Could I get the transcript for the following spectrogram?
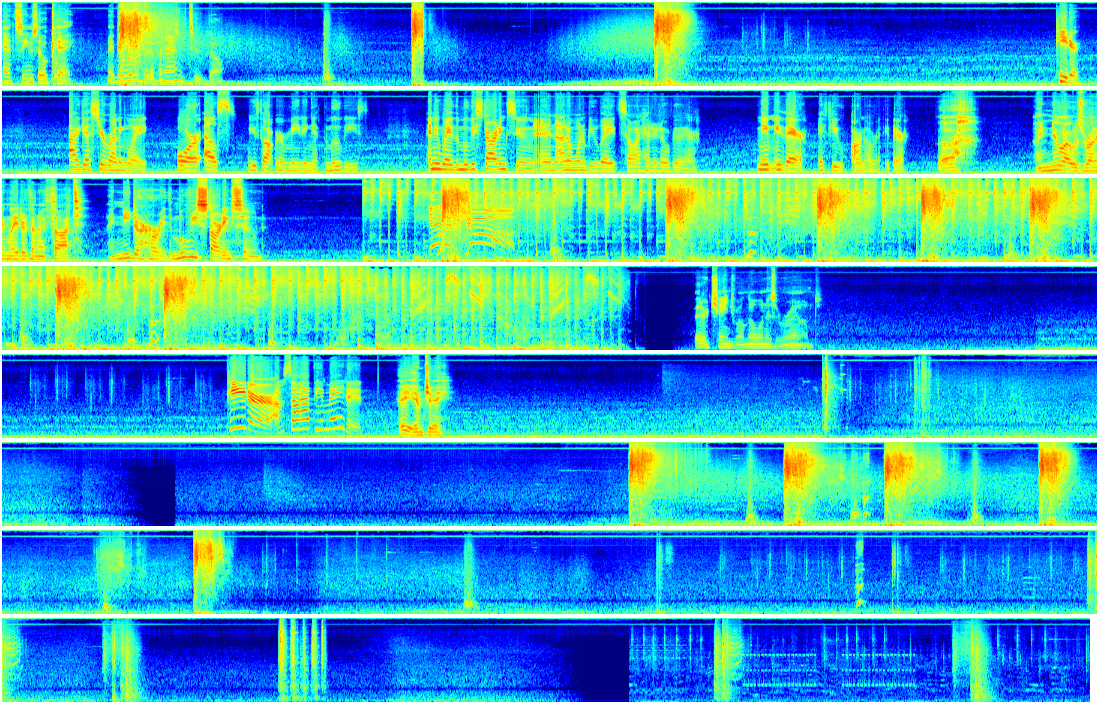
Black Cat seems okay. Maybe a little bit of an attitude, though. Peter, I guess you're running late. Or else you thought we were meeting at the movies. Anyway, the movie's starting soon, and I don't want to be late, so I headed over there. Meet me there, if you aren't already there. Ugh. I knew I was running later than I thought. I need to hurry. The movie's starting soon. Get a job! Better change while no one is around. Peter, I'm so happy you made it. Hey, MJ.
